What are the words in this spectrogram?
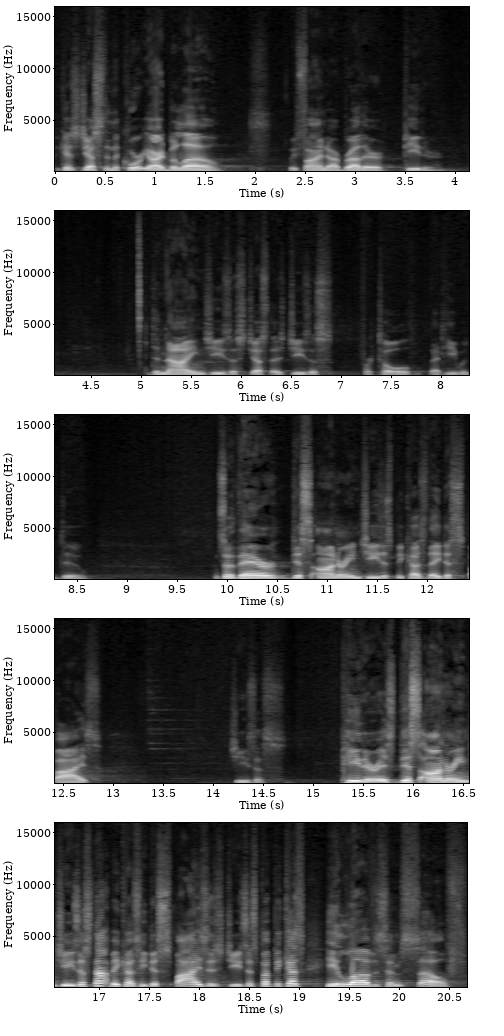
Because just in the courtyard below, we find our brother Peter denying Jesus, just as Jesus foretold that he would do. And so they're dishonoring Jesus because they despise Jesus. Peter is dishonoring Jesus not because he despises Jesus, but because he loves himself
